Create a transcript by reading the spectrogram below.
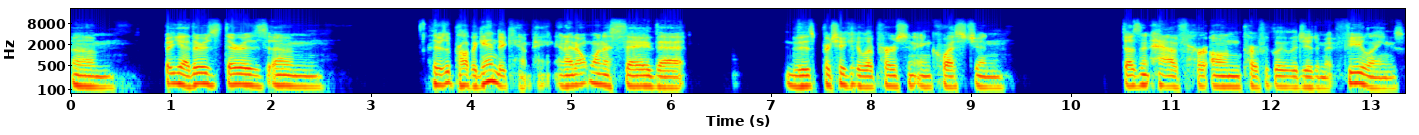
Um, but yeah, there's there is um, there's a propaganda campaign, and I don't want to say that this particular person in question doesn't have her own perfectly legitimate feelings,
